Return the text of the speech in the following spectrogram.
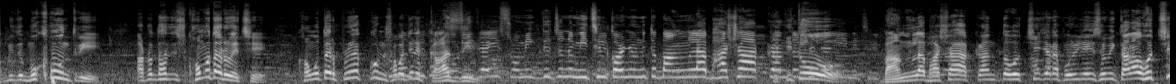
আপনি তো মুখ্যমন্ত্রী, আপনার তো হাতে ক্ষমতা রয়েছে। ক্ষমতার প্রয়োগ করুন সবার জন্য কাজ দিন। শ্রমিকদের জন্য মিছিল করেন। উনি তো বাংলা ভাষা আক্রান্ত তো। বাংলা ভাষা আক্রান্ত হচ্ছে যারা পরিযায়ী শ্রমিক তারাও হচ্ছে।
